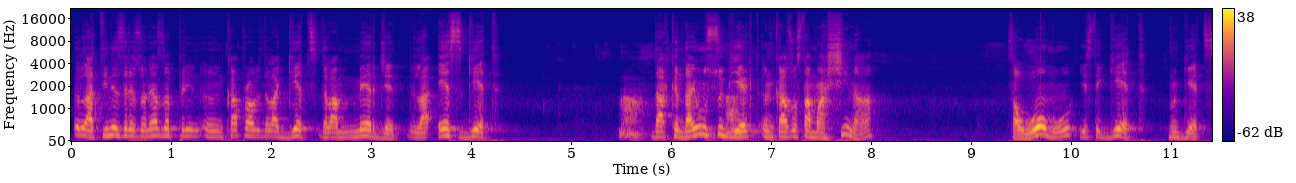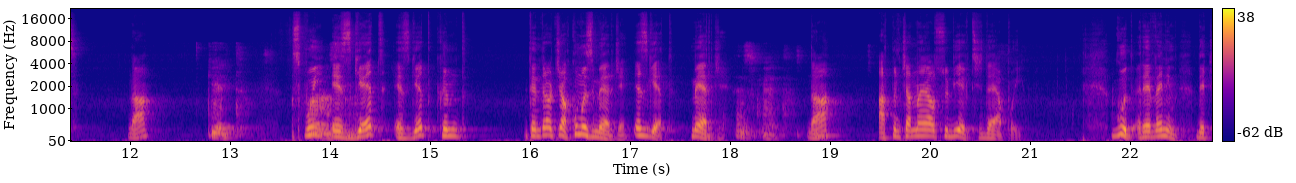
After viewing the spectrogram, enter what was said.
La tine îți rezonează prin, în cap probabil de la get, de la merge, de la s get. Da, Dar când ai un subiect, în cazul ăsta mașina, sau omul, este get, nu gets. Da? get. Spui Fără să- esget, esget când te întreabă cineva, cum îți merge? Esget, merge, Es get. da? Atunci n-ai alt subiect și de-aia pui. Good, revenim. Deci,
